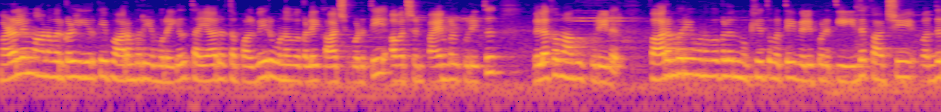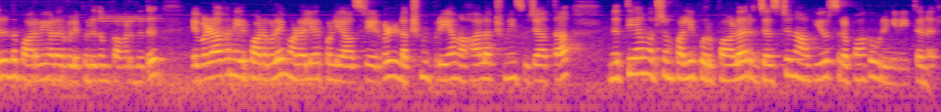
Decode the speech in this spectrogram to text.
மழலை மாணவர்கள் இயற்கை பாரம்பரிய முறையில் தயாரித்த பல்வேறு உணவுகளை காட்சிப்படுத்தி அவற்றின் பயன்கள் குறித்து விளக்கமாக கூறினர். பாரம்பரிய உணவுகளின் முக்கியத்துவத்தை வெளிப்படுத்திய இந்த காட்சி வந்திருந்த பார்வையாளர்களை பெரிதும் கவர்ந்தது. இவ்விழாவின் ஏற்பாடுகளை மழலையர் பள்ளி ஆசிரியர்கள் லட்சுமி பிரியா மகாலட்சுமி சுஜாதா நித்யா மற்றும் பள்ளி பொறுப்பாளர் ஜஸ்டின் ஆகியோர் சிறப்பாக ஒருங்கிணைத்தனர்.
